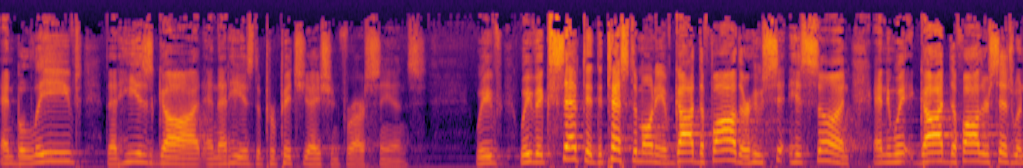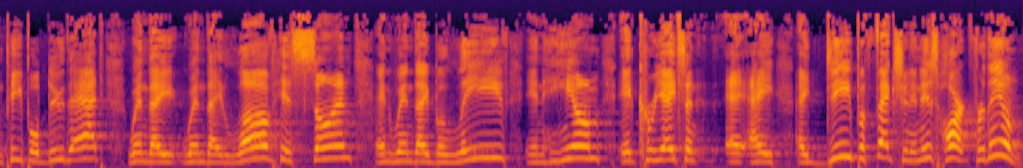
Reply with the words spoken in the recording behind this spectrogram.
and believed that he is God and that he is the propitiation for our sins. We've, we've accepted the testimony of God the Father who sent his Son. And God the Father says when people do that, when they, when they love his Son and when they believe in him, it creates an, a, a, a deep affection in his heart for them.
